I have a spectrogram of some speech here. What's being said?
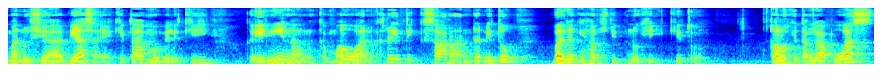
manusia biasa ya, kita memiliki keinginan, kemauan, kritik, saran, dan itu banyak yang harus dipenuhi gitu. Kalau kita nggak puas,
